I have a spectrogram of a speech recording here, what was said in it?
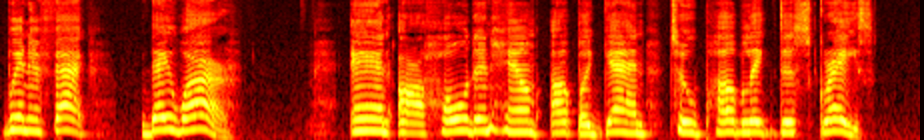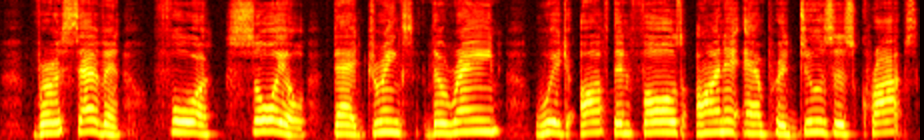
when in fact they were. and are holding him up again to public disgrace. Verse 7 For soil that drinks the rain, which often falls on it and produces crops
